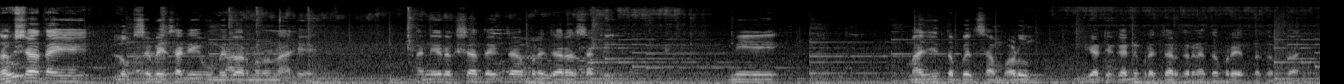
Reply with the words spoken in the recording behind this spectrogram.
रक्षाताई लोकसभेसाठी उमेदवार म्हणून आहे आणि रक्षाताईच्या प्रचारासाठी मी माझी तब्येत सांभाळून या ठिकाणी प्रचार करण्याचा प्रयत्न करतो आहे.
